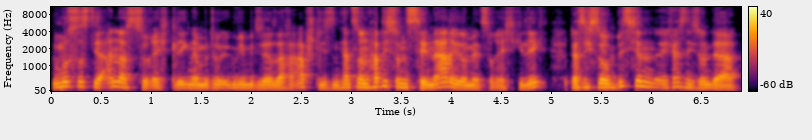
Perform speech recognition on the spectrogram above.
Du musst es dir anders zurechtlegen, damit du irgendwie mit dieser Sache abschließen kannst. Und dann hatte ich so ein Szenario mir zurechtgelegt, dass ich so ein bisschen, ich weiß nicht, so in der,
